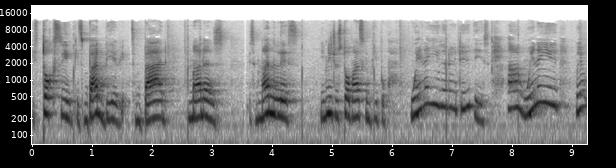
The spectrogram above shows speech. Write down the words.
It's toxic. It's bad behavior. It's bad manners. It's mannerless. You need to stop asking people, when are you gonna do this? Uh, when are you when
